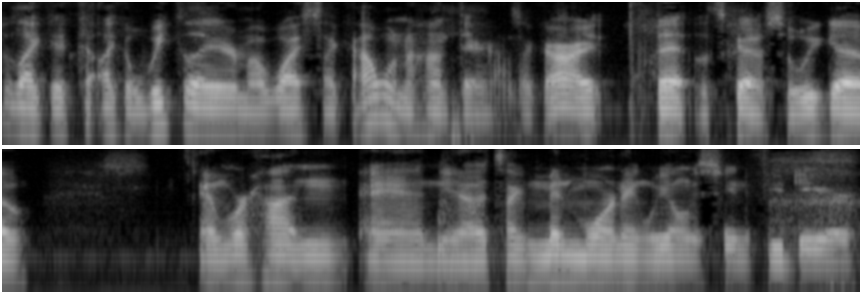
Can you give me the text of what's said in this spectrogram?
like a like a week later, my wife's like, "I want to hunt there." I was like, "All right, bet, let's go." So we go, and we're hunting, and you know it's like mid morning. We only seen a few deer,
